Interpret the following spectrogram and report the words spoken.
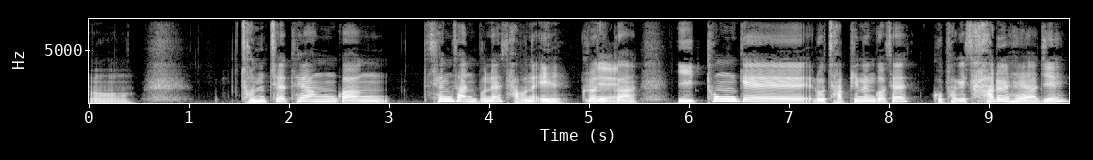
어, 전체 태양광 생산분의 4분의 1. 그러니까 네. 이 통계로 잡히는 것에 곱하기 4를 해야지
